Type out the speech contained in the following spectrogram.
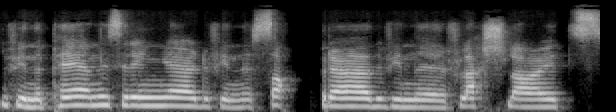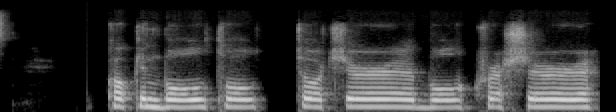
Du finner penisringer, du finner zappere, du finner flashlights, cock and ball torture, ball crusher,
